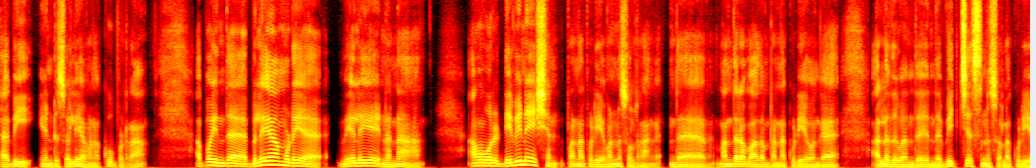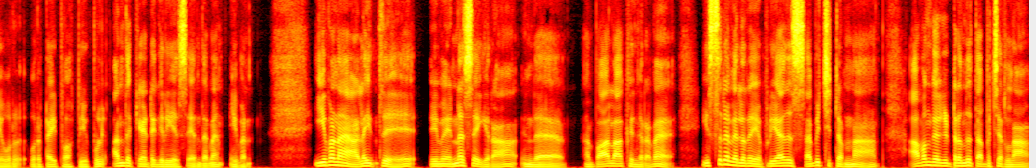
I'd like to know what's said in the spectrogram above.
சபி என்று சொல்லி அவனை கூப்பிடுறான். அப்போ இந்த பிலையாமுடைய வேலையே என்னென்னா அவன் ஒரு டிவினேஷன் பண்ணக்கூடியவன்னு சொல்கிறாங்க இந்த மந்திரவாதம் பண்ணக்கூடியவங்க அல்லது வந்து இந்த விச்சஸ்ன்னு சொல்லக்கூடிய ஒரு ஒரு டைப் ஆஃப் பீப்புள் அந்த கேட்டகரியை சேர்ந்தவன் இவன். இவனை அழைத்து இவன் என்ன செய்கிறான் இந்த பாலாக்குங்கிறவன் இஸ்ரவேலரை எப்படியாவது சபிச்சிட்டோம்னா அவங்கக்கிட்டேருந்து தப்பிச்சிடலாம்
